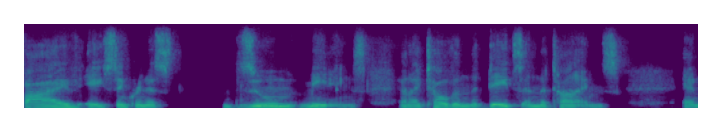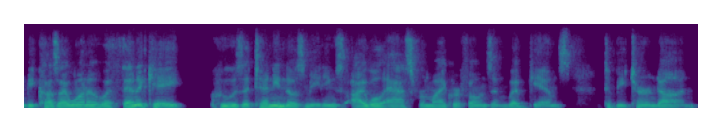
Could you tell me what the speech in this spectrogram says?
five asynchronous Zoom meetings, and I tell them the dates and the times. And because I want to authenticate who is attending those meetings, I will ask for microphones and webcams to be turned on.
